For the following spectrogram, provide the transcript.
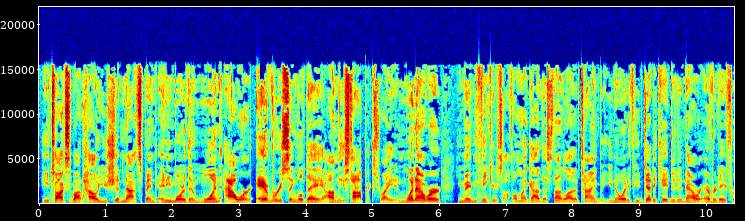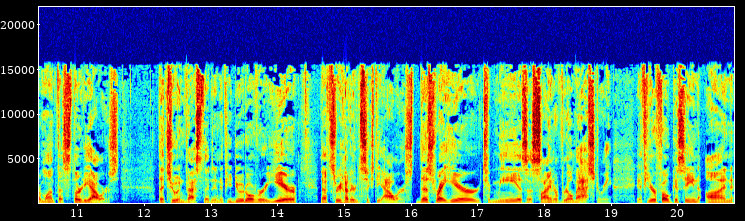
He talks about how you should not spend any more than one hour every single day on these topics, right? In one hour, you may be thinking yourself, oh my God, that's not a lot of time. But you know what? If you dedicated an hour every day for a month, that's 30 hours that you invested. And if you do it over a year, that's 360 hours. This right here, to me, is a sign of real mastery. If you're focusing on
